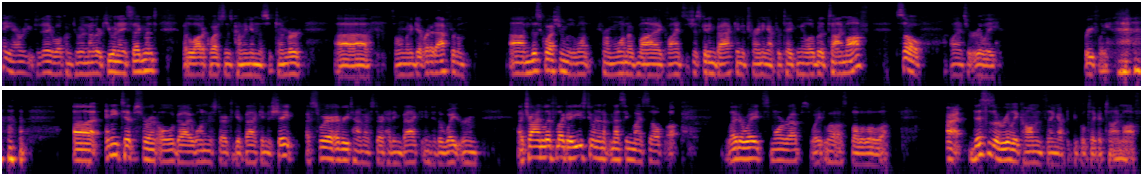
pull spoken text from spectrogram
Hey, how are you today? Welcome to another Q&A segment. Got a lot of questions coming in this September, uh, so I'm going to get right after them. Um, this question was one from one of my clients that's just getting back into training after taking a little bit of time off. So I'll answer it really briefly. uh, any tips for an old guy wanting to start to get back into shape? I swear every time I start heading back into the weight room, I try and lift like I used to and end up messing myself up. Lighter weights, more reps, weight loss, blah, blah, blah, blah. All right. This is a really common thing after people take a time off.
